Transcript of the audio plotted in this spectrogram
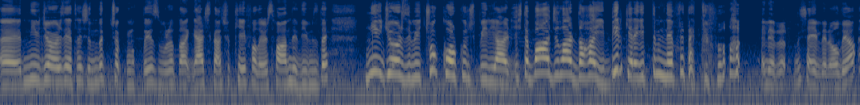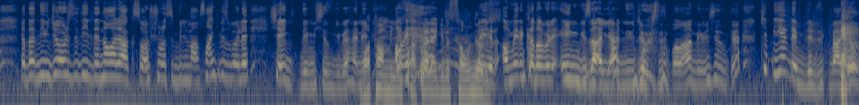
e, New Jersey'ye taşındık. Çok mutluyuz. Burada gerçekten çok keyif alıyoruz falan dediğimizde New Jersey mi? Çok korkunç bir yer. İşte Bağcılar daha iyi. Bir kere gittim nefret ettim falan. Şeyleri, şeyleri oluyor. Ya da New Jersey değil de ne alakası var? Şurası bilmem. Sanki biz böyle şey demişiz gibi hani. Vatan millet Sakarya gibi savunuyoruz. Hayır Amerika'da böyle en güzel yer New Jersey falan demişiz ki. Ki diyebilirdik bence.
